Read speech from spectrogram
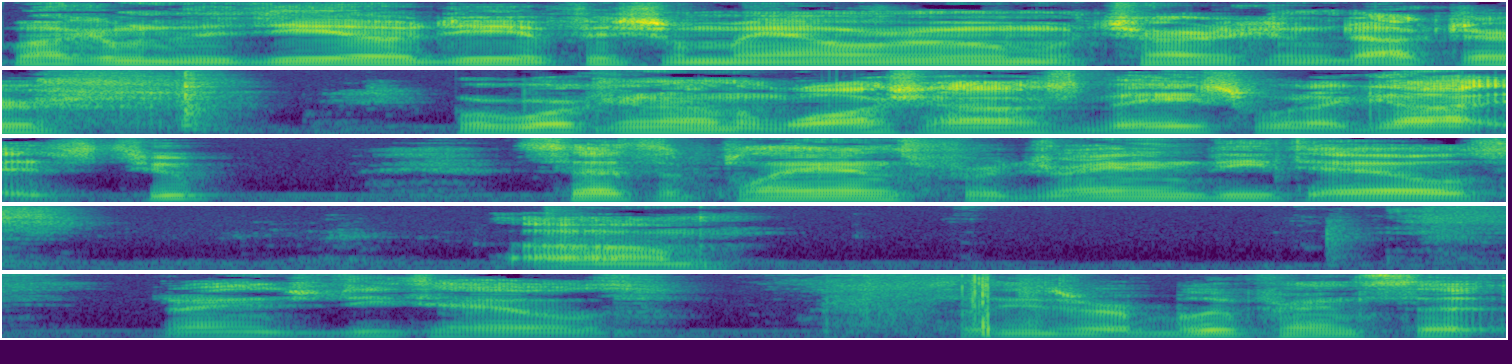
Welcome to the DoD official mailroom with Charter Conductor. We're working on the wash house base. What I got is two sets of plans for draining details. Um, drainage details. So these are blueprints that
